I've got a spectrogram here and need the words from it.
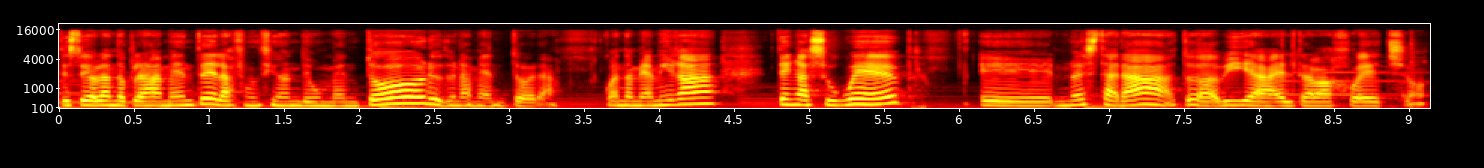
te estoy hablando claramente de la función de un mentor o de una mentora. Cuando mi amiga tenga su web, eh, no estará todavía el trabajo hecho.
